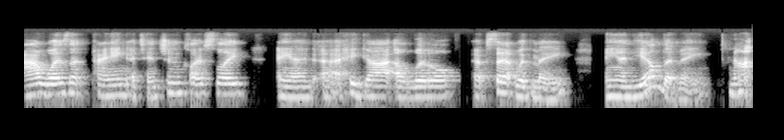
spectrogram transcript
I wasn't paying attention closely. And uh, he got a little upset with me and yelled at me. Not,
